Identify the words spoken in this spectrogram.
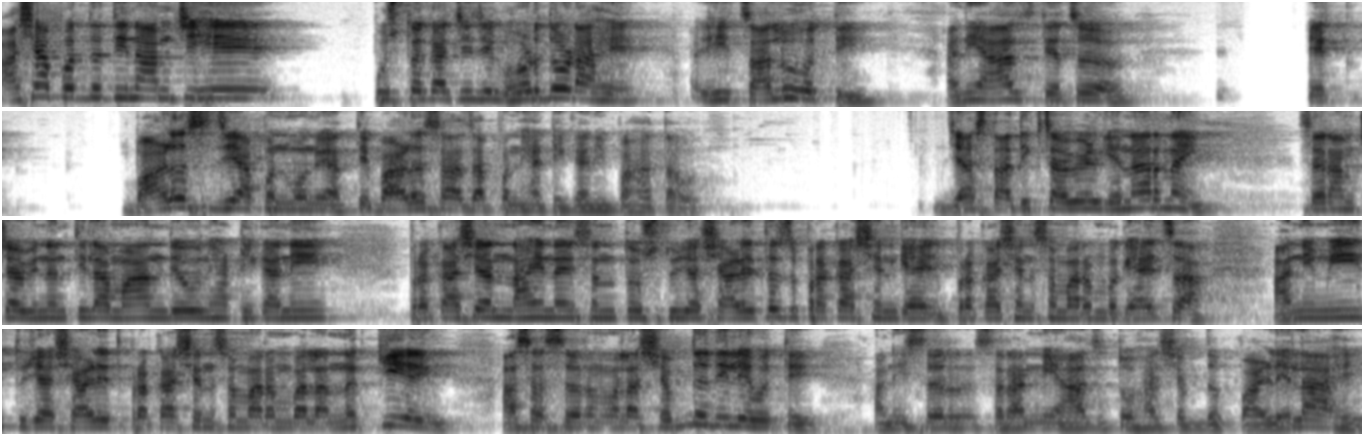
अशा पद्धतीनं आमची हे पुस्तकाची जी घोडदोड आहे ही चालू होती आणि आज त्याचं एक बाळस जे आपण म्हणूयात ते बाळस आज आपण ह्या ठिकाणी पाहत आहोत. जास्त अधिकचा वेळ घेणार नाही सर आमच्या विनंतीला मान देऊन ह्या ठिकाणी प्रकाशन नाही नाही संतोष तुझ्या शाळेतच प्रकाशन घ्याय प्रकाशन समारंभ घ्यायचा आणि मी तुझ्या शाळेत प्रकाशन समारंभाला नक्की येईन असा सर मला शब्द दिले होते. आणि सर सरांनी आज तो हा शब्द पाळलेला आहे.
